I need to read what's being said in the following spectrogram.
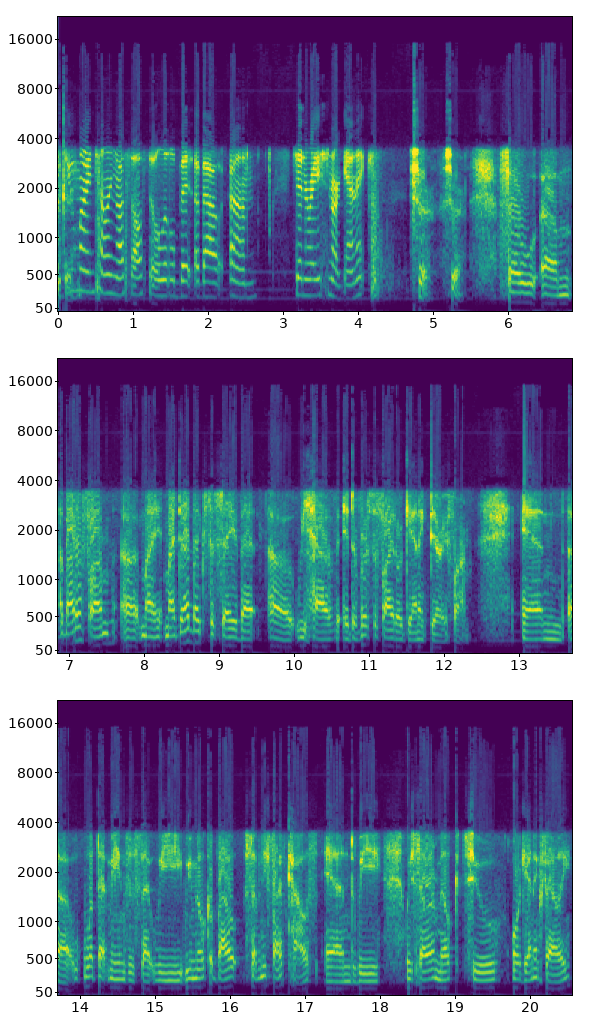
Okay. Do you mind telling us also a little bit about um, Generation Organic? Sure, sure. So um, about our farm, uh, my my dad likes to say that uh, we have a diversified organic dairy farm, and uh, what that means is that we, we milk about 75 cows, and we we sell our milk to Organic Valley,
